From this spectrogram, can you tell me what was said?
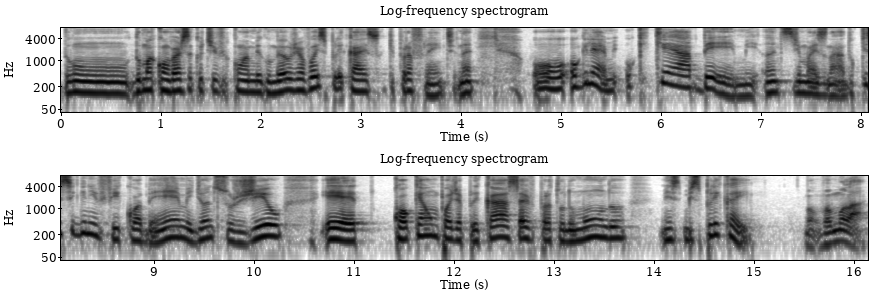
de, um, de, uma conversa que eu tive com um amigo meu, já vou explicar isso aqui para frente, né? O, Guilherme, o que, que é ABM, antes de mais nada? O que significa o ABM? De onde surgiu? É, qualquer um pode aplicar, serve para todo mundo. Me, me, explica aí. Bom, vamos lá.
